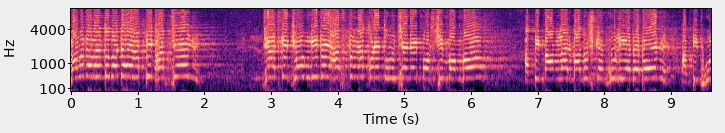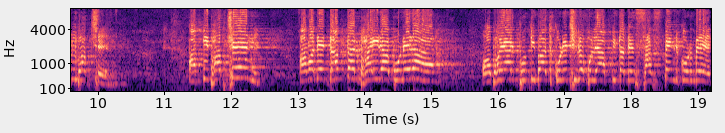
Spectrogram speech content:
মমতা বন্দ্যোপাধ্যায়, আপনি ভাবছেন আজকে জঙ্গিদের আস্তানা করে তুলছেন এই পশ্চিমবঙ্গ। আপনি বাংলার মানুষকে গুলিয়ে দেবেন, আপনি ভুল ভাবছেন। আপনি ভাবছেন, আমাদের ডাক্তার ভাইরা, বোনেরা অভয়ার প্রতিবাদ করেছিল বলে আপনি তাদের সাসপেন্ড করবেন।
